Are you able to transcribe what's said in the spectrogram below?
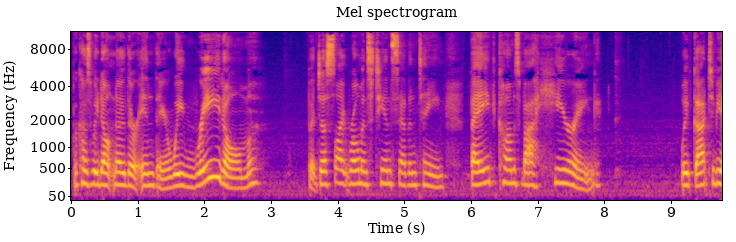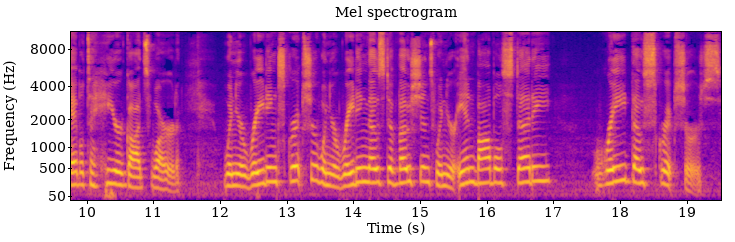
because we don't know they're in there. We read them, but just like Romans 10 17, Faith comes by hearing. We've got to be able to hear God's word. When you're reading scripture, when you're reading those devotions, when you're in Bible study, read those scriptures.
